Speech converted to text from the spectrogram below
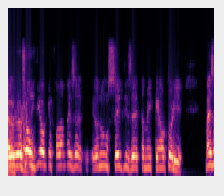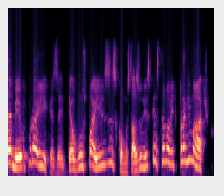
eu, eu já ouvi alguém falar, mas eu não sei dizer também quem é a autoria. Mas é meio por aí, quer dizer, tem alguns países, como os Estados Unidos, que é extremamente pragmático.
